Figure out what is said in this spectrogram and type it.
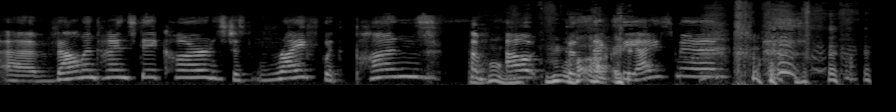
uh, Valentine's Day cards just rife with puns Oh, about the sexy Iceman.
